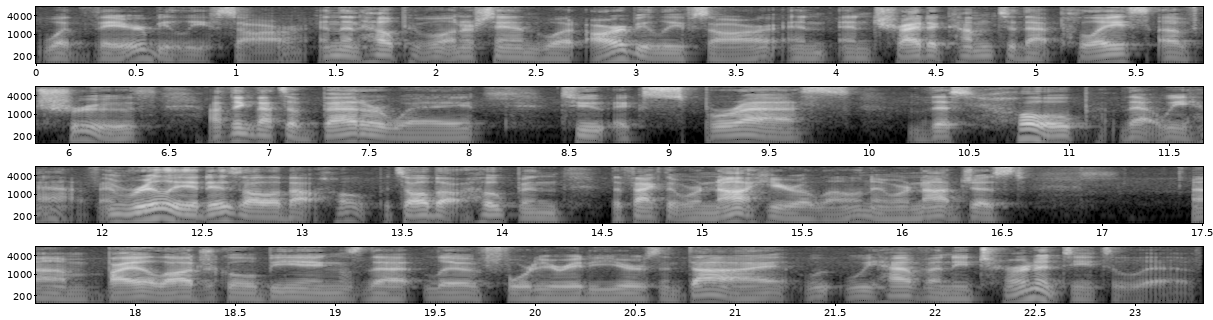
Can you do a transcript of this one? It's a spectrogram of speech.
what their beliefs are and then help people understand what our beliefs are and and try to come to that place of truth i think that's a better way to express this hope that we have. And really, it is all about hope. It's all about hope and the fact that we're not here alone and we're not just um, biological beings that live 40 or 80 years and die. We have an eternity to live.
